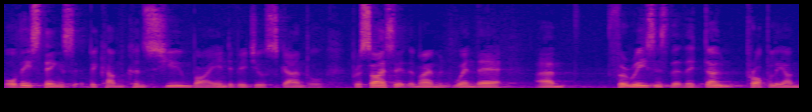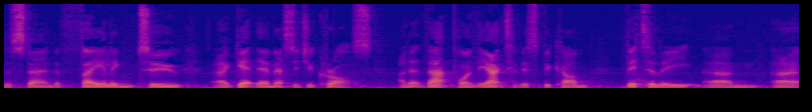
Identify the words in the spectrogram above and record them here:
all these things become consumed by individual scandal precisely at the moment when they're, um, for reasons that they don't properly understand, are failing to uh, get their message across. And at that point, the activists become bitterly um, uh,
